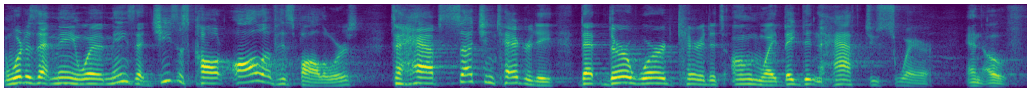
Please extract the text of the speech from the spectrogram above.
And what does that mean? Well, it means that Jesus called all of his followers to have such integrity that their word carried its own weight. They didn't have to swear an oath.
